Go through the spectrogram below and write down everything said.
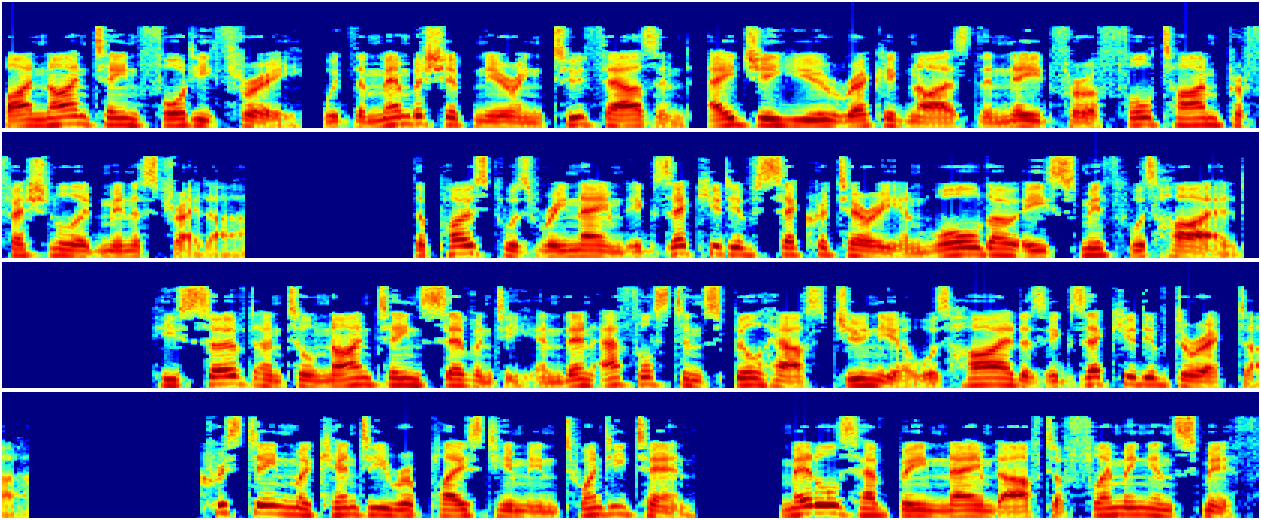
By 1943, with the membership nearing 2,000, AGU recognized the need for a full-time professional administrator. The post was renamed Executive Secretary and Waldo E. Smith was hired. He served until 1970 and then Athelstan Spilhaus Jr. was hired as executive director. Christine McEntee replaced him in 2010. Medals have been named after Fleming and Smith.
